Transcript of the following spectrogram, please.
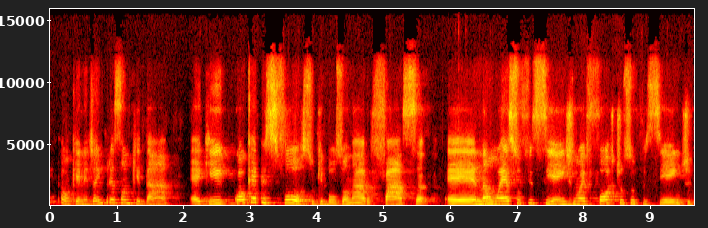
Então, Kennedy, a impressão que dá é que qualquer esforço que Bolsonaro faça é, não é suficiente, não é forte o suficiente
